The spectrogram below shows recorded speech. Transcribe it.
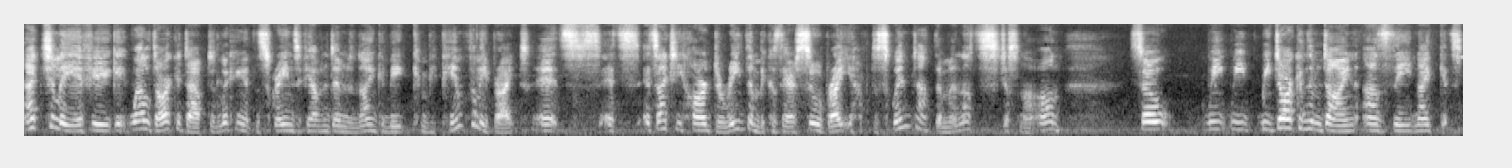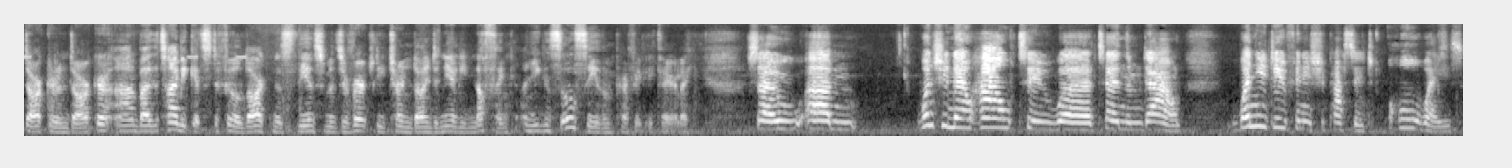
Actually, if you get well dark adapted, looking at the screens if you haven't dimmed it down can be can be painfully bright. It's it's it's actually hard to read them because they are so bright you have to squint at them, and that's just not on. So we, we, we darken them down as the night gets darker and darker, and by the time it gets to full darkness, the instruments are virtually turned down to nearly nothing, and you can still see them perfectly clearly. So um, once you know how to uh, turn them down, when you do finish your passage, always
